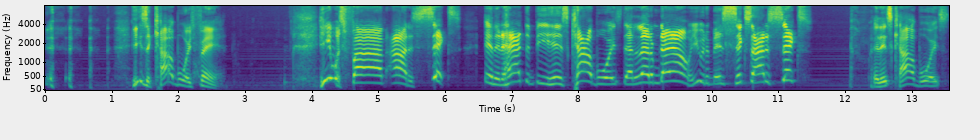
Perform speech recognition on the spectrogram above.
he's a Cowboys fan. He was five out of six, and it had to be his Cowboys that let him down. He would have been six out of six. But his Cowboys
